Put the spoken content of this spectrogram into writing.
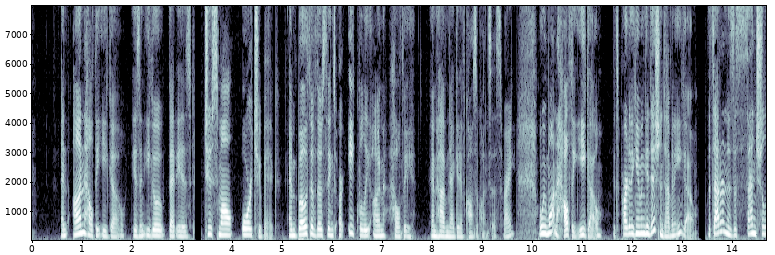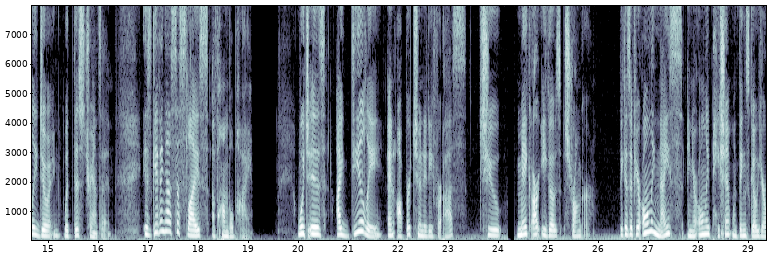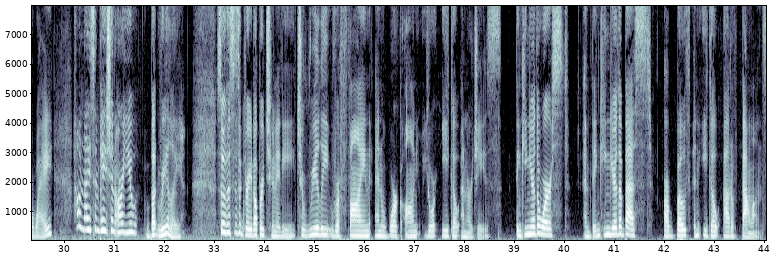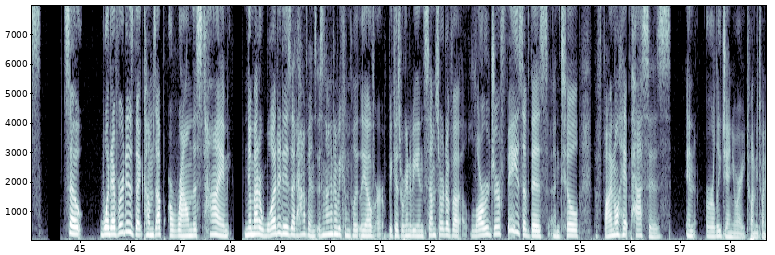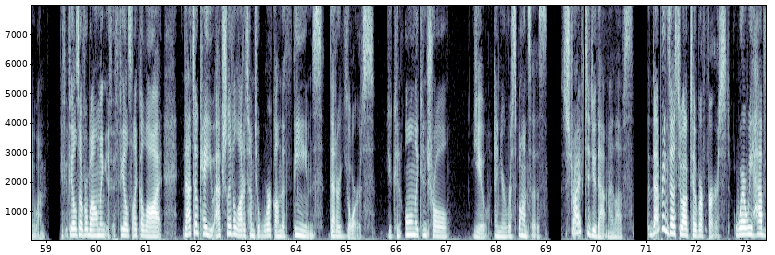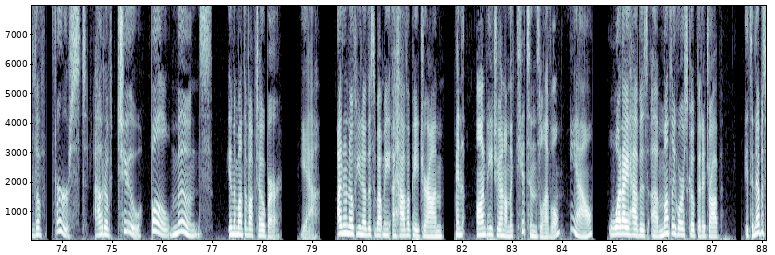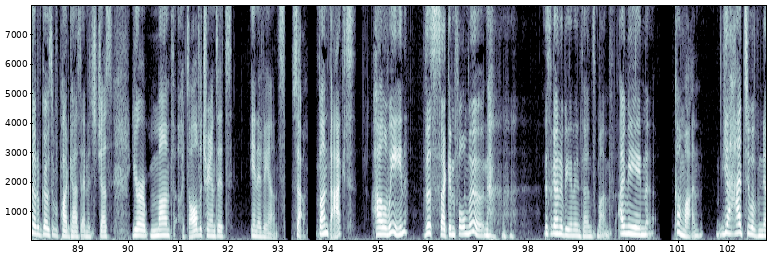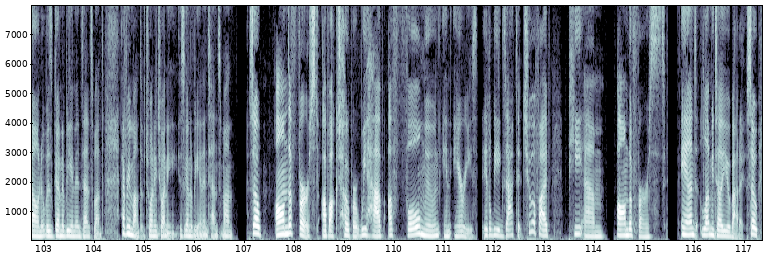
An unhealthy ego is an ego that is too small or too big. And both of those things are equally unhealthy and have negative consequences, right? But we want a healthy ego. It's part of the human condition to have an ego. What Saturn is essentially doing with this transit is giving us a slice of humble pie, which is ideally an opportunity for us to make our egos stronger. Because if you're only nice and you're only patient when things go your way, how nice and patient are you? But really. So, this is a great opportunity to really refine and work on your ego energies. Thinking you're the worst and thinking you're the best are both an ego out of balance. So, whatever it is that comes up around this time, no matter what it is that happens, it's not going to be completely over because we're going to be in some sort of a larger phase of this until the final hit passes in early January 2021. If it feels overwhelming, if it feels like a lot, that's okay. You actually have a lot of time to work on the themes that are yours. You can only control you and your responses. Strive to do that, my loves. That brings us to October 1st, where we have the first out of two full moons in the month of October. Yeah. I don't know if you know this about me. I have a Patreon, and on Patreon, on the kittens level, meow, what I have is a monthly horoscope that I drop. It's an episode of Ghost of a Podcast, and it's just your month, it's all the transits in advance. So, fun fact Halloween, the second full moon. This is going to be an intense month. I mean, Come on. You had to have known it was going to be an intense month. Every month of 2020 is going to be an intense month. So, on the 1st of October, we have a full moon in Aries. It'll be exact at 2:05 p.m. on the 1st. And let me tell you about it. So,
